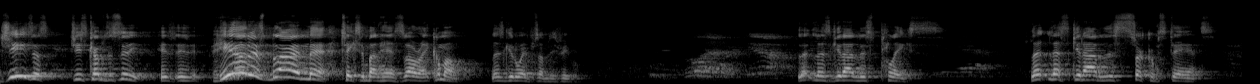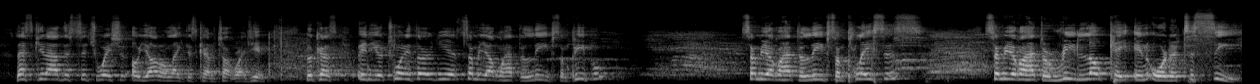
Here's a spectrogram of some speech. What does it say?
Jesus, Jesus comes to the city, his, his, heal this blind man, takes him by the hand, says, All right, come on, let's get away from some of these people. Let, us get out of this place. Let, let's get out of this circumstance. Let's get out of this situation. Oh, y'all don't like this kind of talk right here. Because in your 23rd year, some of y'all gonna have to leave some people. Some of y'all gonna have to leave some places. Some of you are going to have to relocate in order to see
